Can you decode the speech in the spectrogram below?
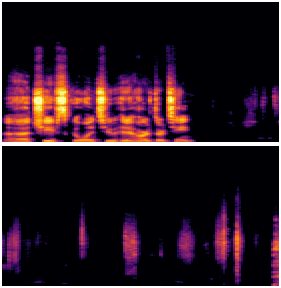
Uh, Chiefs going to hit it hard 13.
